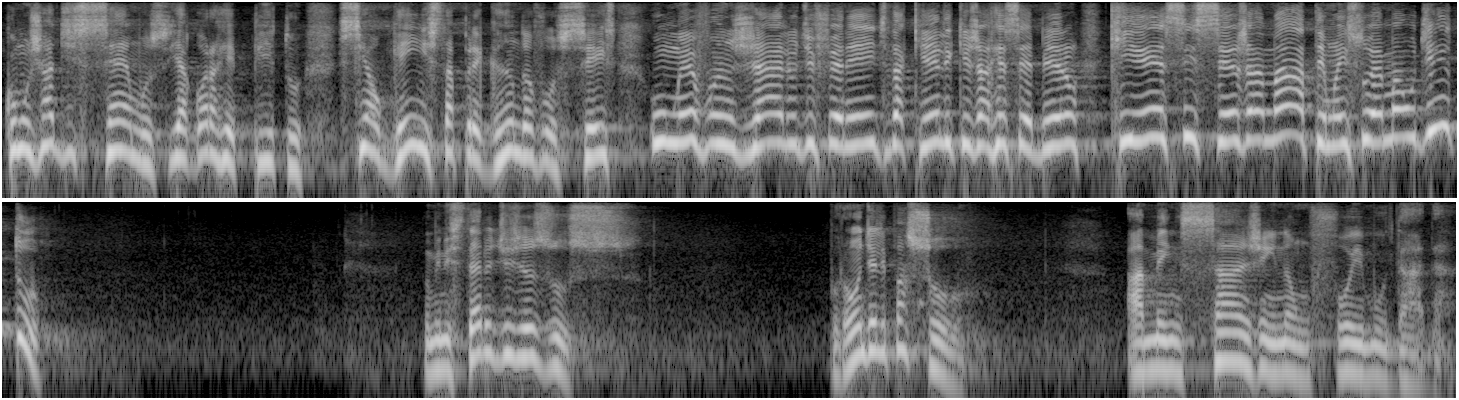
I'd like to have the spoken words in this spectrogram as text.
Como já dissemos, e agora repito, se alguém está pregando a vocês um evangelho diferente daquele que já receberam, que esse seja anátema, isso é maldito. No ministério de Jesus, por onde ele passou, a mensagem não foi mudada.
